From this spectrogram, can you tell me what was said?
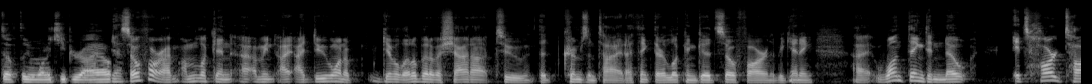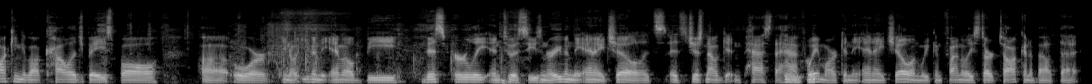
definitely want to keep your eye out? Yeah, so far I'm, I'm looking, I mean, I, I, do want to give a little bit of a shout out to the Crimson Tide. I think they're looking good so far in the beginning. Uh, one thing to note, it's hard talking about college baseball uh, or you know even the MLB this early into a season, or even the NHL. It's it's just now getting past the halfway mm-hmm. mark in the NHL, and we can finally start talking about that.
